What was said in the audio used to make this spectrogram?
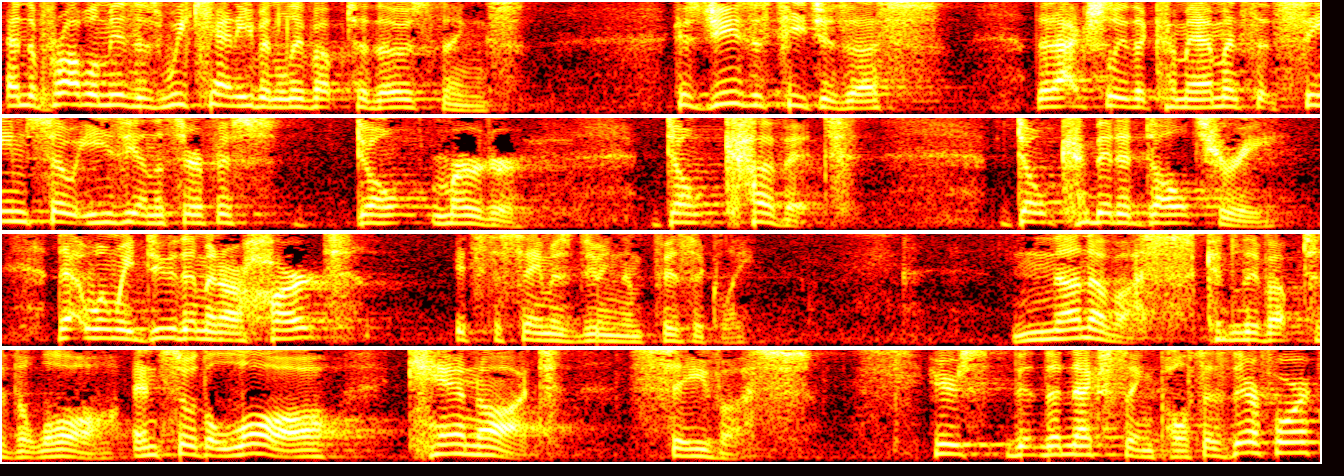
And the problem is, is we can't even live up to those things. Because Jesus teaches us that actually the commandments that seem so easy on the surface don't murder, don't covet, don't commit adultery. That when we do them in our heart, it's the same as doing them physically. None of us can live up to the law. And so the law cannot save us. Here's the, the, next thing Paul says. Therefore,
